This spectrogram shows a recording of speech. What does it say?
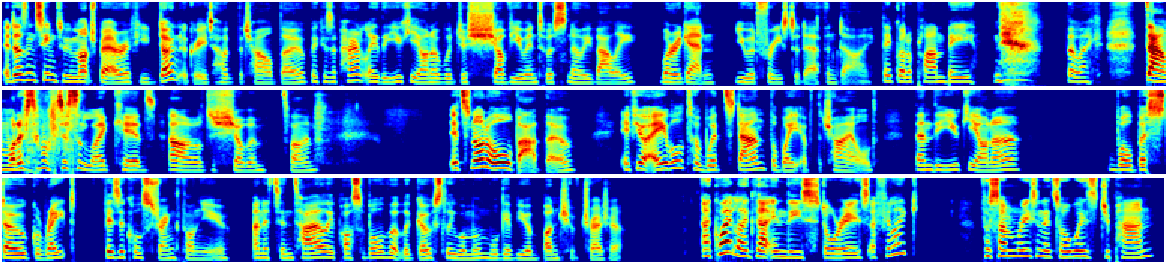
It doesn't seem to be much better if you don't agree to hug the child, though, because apparently the Yuki-onna would just shove you into a snowy valley, where again, you would freeze to death and die. They've got a plan B. They're like, damn, what if someone doesn't like kids? Oh, we'll just shove him. It's fine. It's not all bad, though. If you're able to withstand the weight of the child, then the Yuki-onna will bestow great physical strength on you, and it's entirely possible that the ghostly woman will give you a bunch of treasure. I quite like that in these stories. I feel like for some reason it's always Japan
